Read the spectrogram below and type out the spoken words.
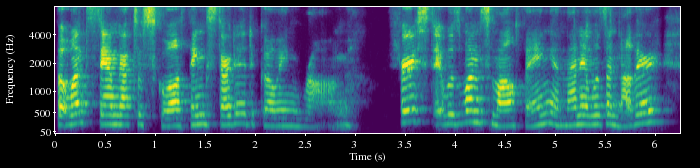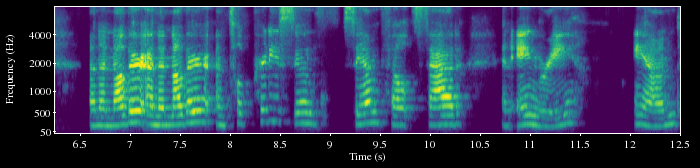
But once Sam got to school, things started going wrong. First, it was one small thing, and then it was another, and another, and another, until pretty soon Sam felt sad and angry. And,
